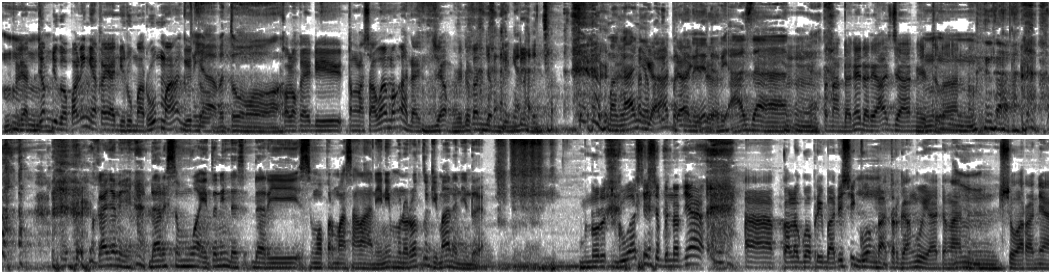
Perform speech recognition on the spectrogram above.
lihat jam juga paling ya kayak di rumah-rumah gitu. Iya betul. kalau kayak di tengah sawah emang ada jam gitu kan jam dinding. Makanya Kan paling ada penandanya gitu. dari azan. Hmm, penandanya dari azan gitu kan. Nah, makanya nih dari semua itu nih dari semua permasalahan ini menurut lu gimana nih Indra? Menurut gua sih sebenarnya uh, kalau gua pribadi sih gua nggak terganggu ya dengan suaranya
